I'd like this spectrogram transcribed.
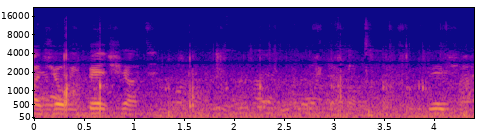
On, Joey, bad shot. Big shot.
